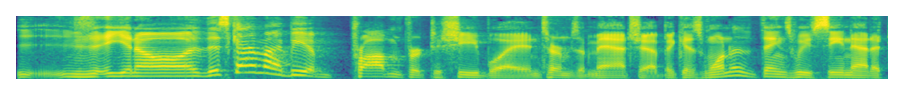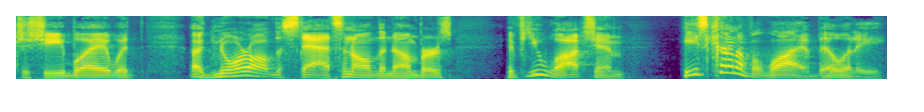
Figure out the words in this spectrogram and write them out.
you know, this guy might be a problem for Tshiebwe in terms of matchup because one of the things we've seen out of Tshiebwe with ignore all the stats and all the numbers. If you watch him, he's kind of a liability,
